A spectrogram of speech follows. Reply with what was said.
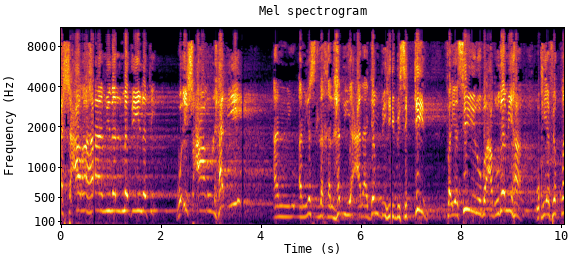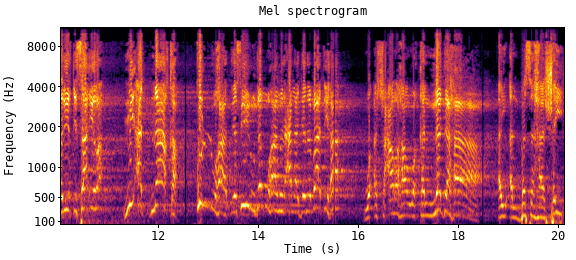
أشعرها من المدينة وإشعار الهدي أن, أن يسلخ الهدي على جنبه بسكين فيسيل بعض دمها وهي في الطريق سائرة مئة ناقة كلها يسيل دمها من على جنباتها وأشعرها وقلدها أي ألبسها شيء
